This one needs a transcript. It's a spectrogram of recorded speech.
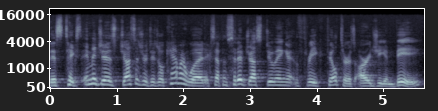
This takes images just as your digital camera would, except instead of just doing three filters, R, G, and B,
